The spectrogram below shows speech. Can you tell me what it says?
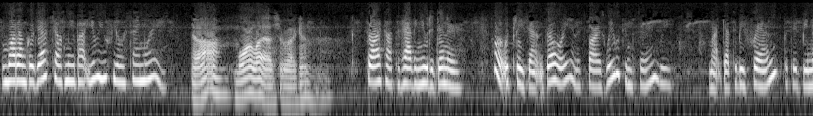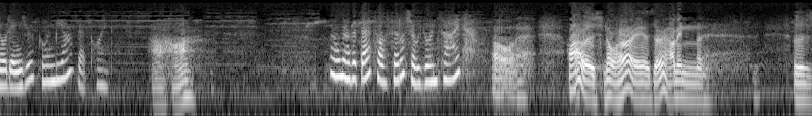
From what Uncle Jess tells me about you, you feel the same way. Yeah, more or less, I reckon. So I thought that having you to dinner, well, it would please Aunt Zoe, and as far as we were concerned, we might get to be friends, but there'd be no danger of going beyond that point. Uh-huh. Well, now that that's all settled, shall we go inside? Oh, uh, well, there's no hurry, is there? I mean, uh, as,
